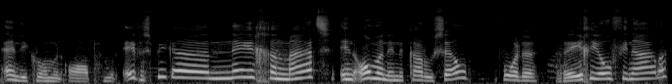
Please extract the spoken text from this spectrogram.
En die komen op, moet even spieken, 9 maart in Ommen in de carousel voor de regiofinale.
